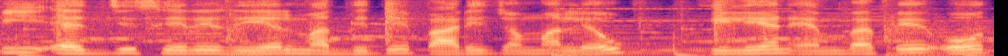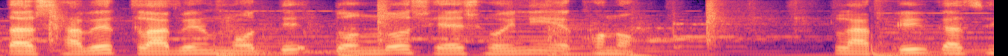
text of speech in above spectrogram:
পিএসজি ছেড়ে রিয়াল মাদ্রিদে পাড়ি জমালেও কিলিয়ান এমবাপে ও তার সাবেক ক্লাবের মধ্যে দ্বন্দ্ব শেষ হয়নি এখনও ক্লাবটির কাছে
